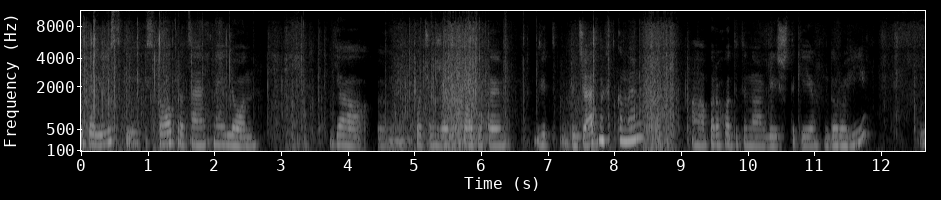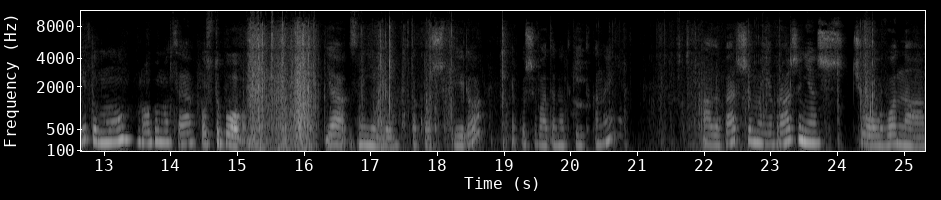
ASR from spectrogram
італійський 100% льон. Я е, хочу вже відходити від бюджетних тканин, а переходити на більш такі дорогі. І тому робимо це поступово. Я знімлю також відео, як вишивати на такій тканині. Але перше моє враження, що вона,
